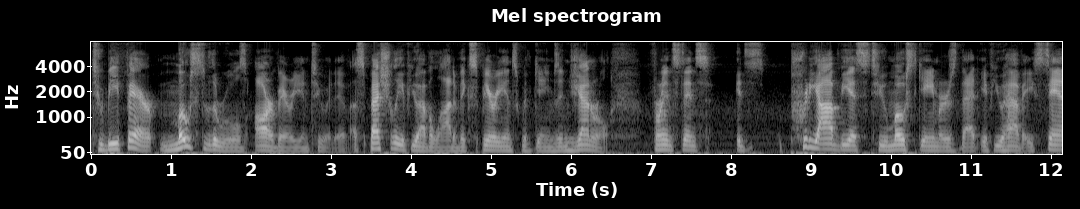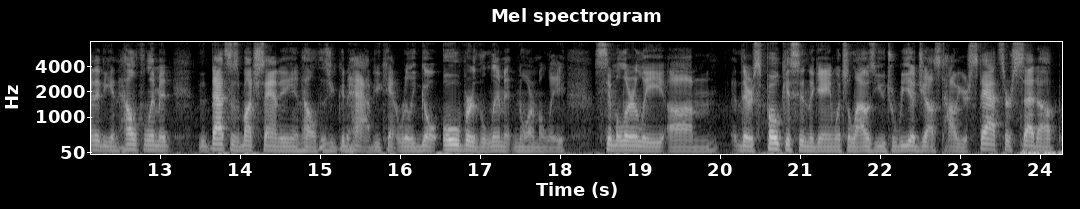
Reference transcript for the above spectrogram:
To be fair, most of the rules are very intuitive, especially if you have a lot of experience with games in general. For instance, it's pretty obvious to most gamers that if you have a sanity and health limit, that's as much sanity and health as you can have. You can't really go over the limit normally. Similarly, um, there's focus in the game, which allows you to readjust how your stats are set up.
